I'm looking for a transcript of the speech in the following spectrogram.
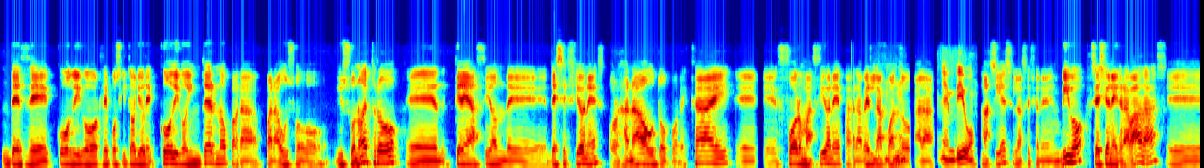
desde código, repositorio de código interno para, para uso, uso nuestro, eh, creación de, de sesiones por Hanout o por Skype, eh, formaciones para verla cuando cada En vivo. Así es, las sesiones en vivo, sesiones grabadas, eh,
